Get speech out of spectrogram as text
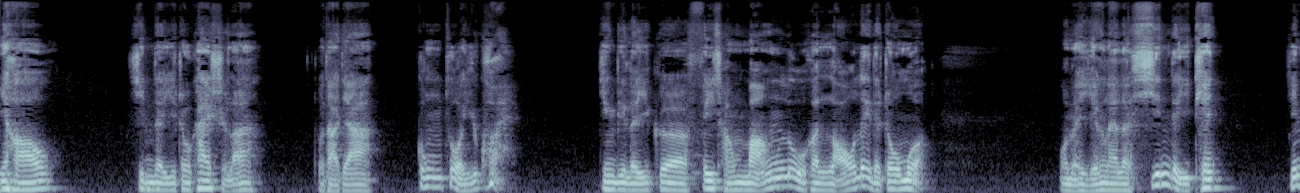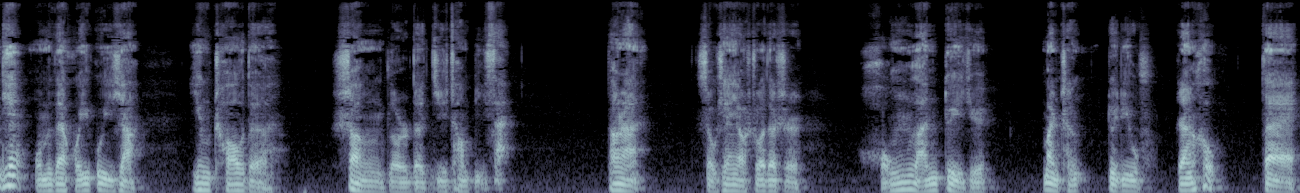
你好，新的一周开始了，祝大家工作愉快。经历了一个非常忙碌和劳累的周末，我们迎来了新的一天。今天我们再回顾一下英超的上轮的几场比赛。当然，首先要说的是红蓝对决，曼城对利物浦，然后再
